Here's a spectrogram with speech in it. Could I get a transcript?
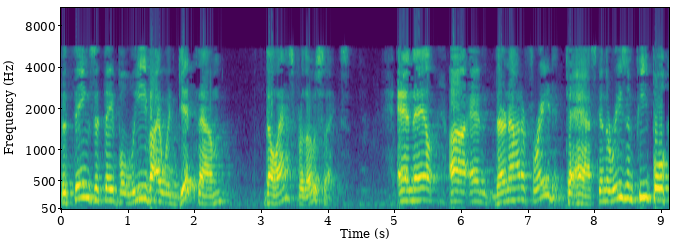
the things that they believe I would get them, they'll ask for those things. And they'll, uh, and they're not afraid to ask. And the reason people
